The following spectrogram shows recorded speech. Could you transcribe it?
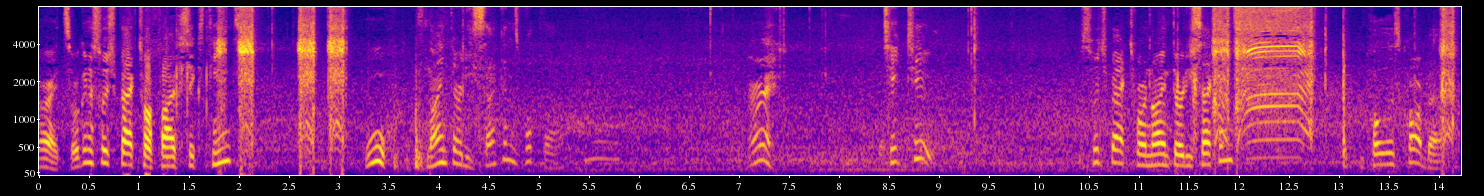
Alright, so we're going to switch back to our 5 16ths. Ooh, it's 930 seconds? What the? Alright, take two. Switch back to our 930 seconds and pull this car back.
